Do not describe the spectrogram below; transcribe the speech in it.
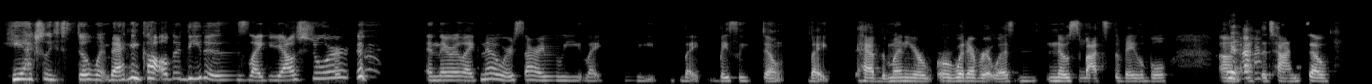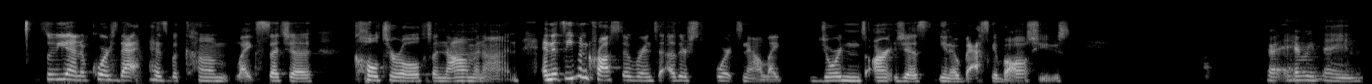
he actually still went back and called Adidas, like, y'all sure? And they were like, no, we're sorry. We like, we like basically don't like have the money or, or whatever it was, no spots available um, at the time. So so yeah and of course that has become like such a cultural phenomenon and it's even crossed over into other sports now like jordans aren't just you know basketball shoes they're everything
